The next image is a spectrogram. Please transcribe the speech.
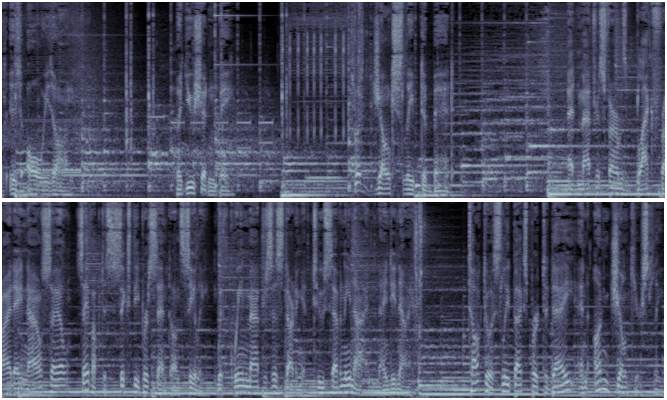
World is always on. But you shouldn't be. Put junk sleep to bed. At Mattress Firm's Black Friday Now sale, save up to 60% on Sealy with queen mattresses starting at $279.99. Talk to a sleep expert today and unjunk your sleep.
